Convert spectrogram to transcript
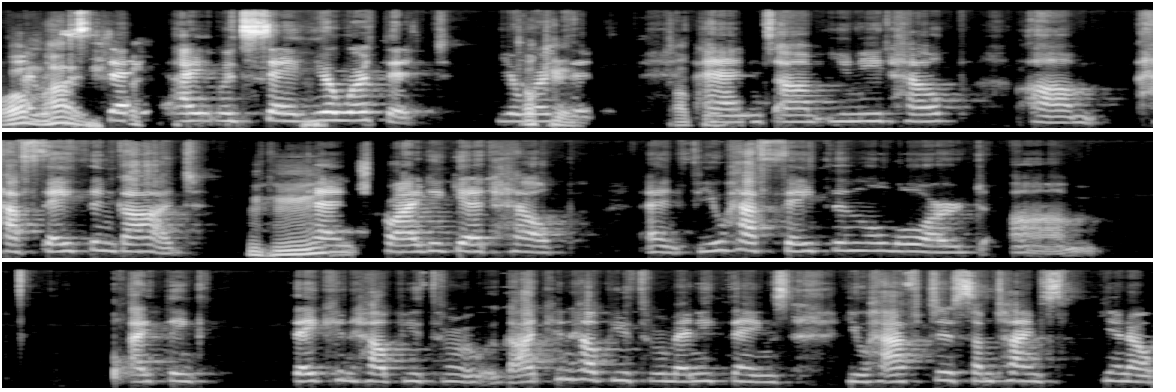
Oh I my. would say I would say you're worth it. You're worth it, Okay. and um, you need help. Um, have faith in God Mhm. and try to get help And if you have faith in the Lord, um, I think they can help you through, God can help you through many things. You have to sometimes, you know,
